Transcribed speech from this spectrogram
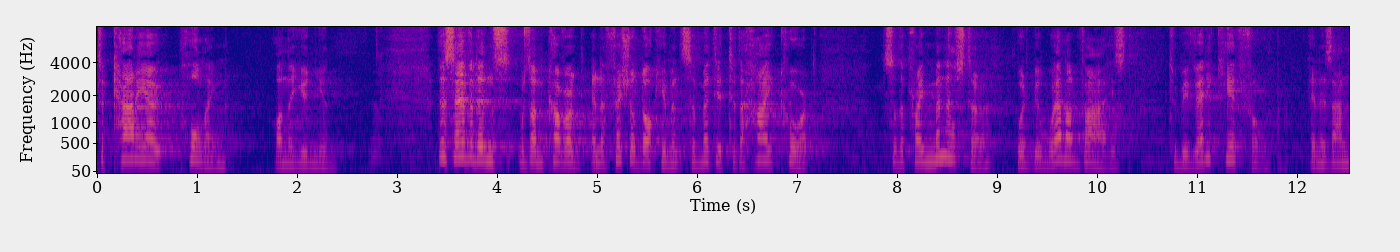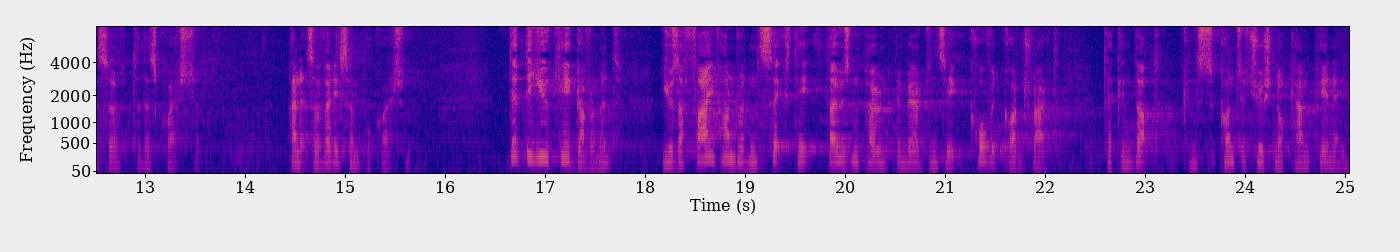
to carry out polling on the union. This evidence was uncovered in official documents submitted to the High Court, so the Prime Minister would be well advised to be very careful in his answer to this question. And it's a very simple question. Did the UK government use a £560,000 emergency COVID contract to conduct cons constitutional campaigning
